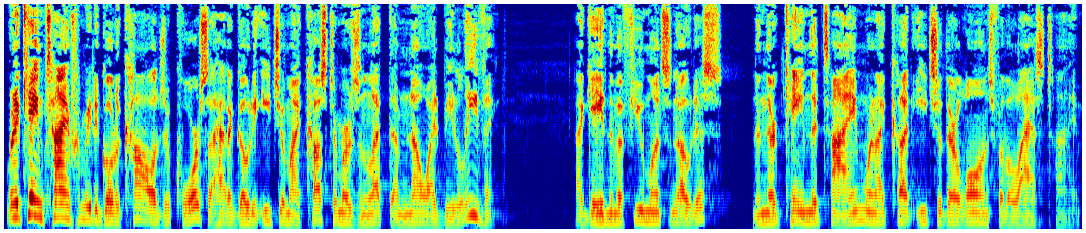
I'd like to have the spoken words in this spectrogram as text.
When it came time for me to go to college, of course, I had to go to each of my customers and let them know I'd be leaving. I gave them a few months' notice, and then there came the time when I cut each of their lawns for the last time.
